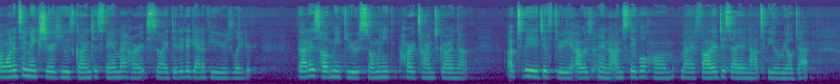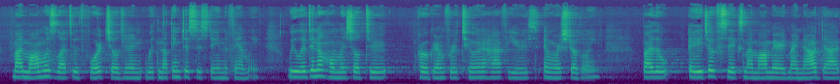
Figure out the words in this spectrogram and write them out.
I wanted to make sure He was going to stay in my heart, so I did it again a few years later. God has helped me through so many hard times growing up. Up to the age of three, I was in an unstable home. My father decided not to be a real dad. My mom was left with four children with nothing to sustain the family. We lived in a homeless shelter program for two and a half years and were struggling. By the age of six, my mom married my now dad.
